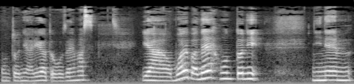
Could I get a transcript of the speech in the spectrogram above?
本当にありがとうございます。いや思えばね、本当に2年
